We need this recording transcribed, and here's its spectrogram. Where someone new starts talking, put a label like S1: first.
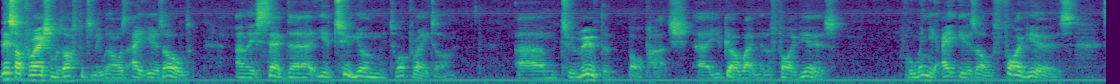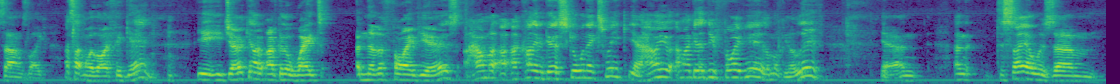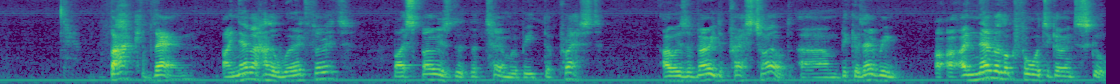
S1: This operation was offered to me when I was eight years old, and they said uh, you're too young to operate on. Um, to remove the bald patch, uh, you've got to wait another five years. Well, when you're eight years old, five years sounds like that's like my life again. you, you're joking? I, I've got to wait another five years. How am I, I can't even go to school next week. Yeah, how are you, am I going to do five years? I'm not going to live. Yeah, and and to say I was um, back then, I never had a word for it, but I suppose that the term would be depressed. I was a very depressed child um, because every I, I never looked forward to going to school.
